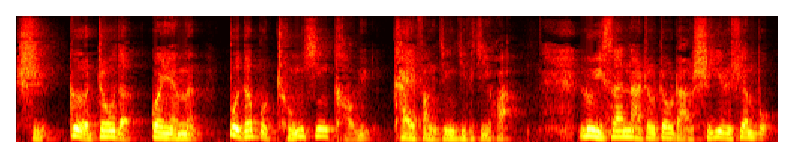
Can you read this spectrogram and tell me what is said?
使各州的官员们不得不重新考虑开放经济的计划。路易斯安那州州长十一日宣布，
